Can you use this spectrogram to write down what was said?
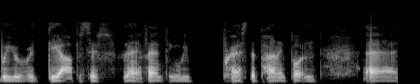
We were the opposite. If anything, we press the panic button. Uh,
